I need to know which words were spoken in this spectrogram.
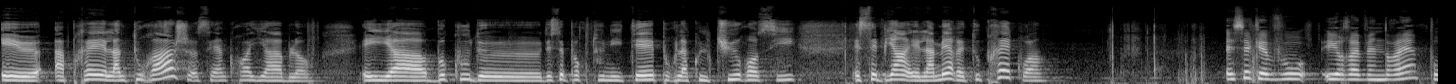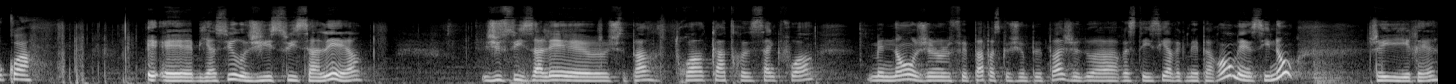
Et euh, après, l'entourage, c'est incroyable. Et il y a beaucoup de, des opportunités pour la culture aussi. Et c'est bien. Et la mer est tout près, quoi. Est-ce que vous y reviendrez? Pourquoi? Et, et bien sûr, j'y suis allée. Hein. Je suis allée, euh, je sais pas, trois, quatre, cinq fois. Maintenant, je ne le fais pas parce que je ne peux pas. Je dois rester ici avec mes parents. Mais sinon, j'irai.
